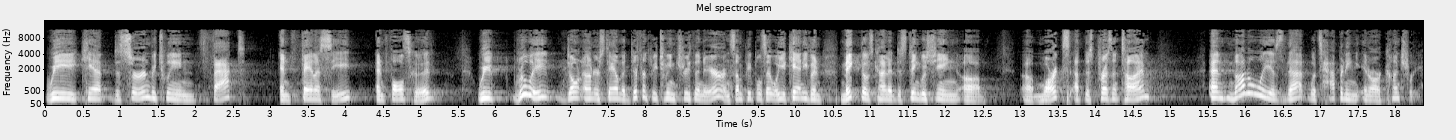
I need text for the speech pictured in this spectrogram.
We can't discern between fact and fantasy and falsehood. We really don't understand the difference between truth and error. And some people say, well, you can't even make those kind of distinguishing uh, uh, marks at this present time. And not only is that what's happening in our country,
